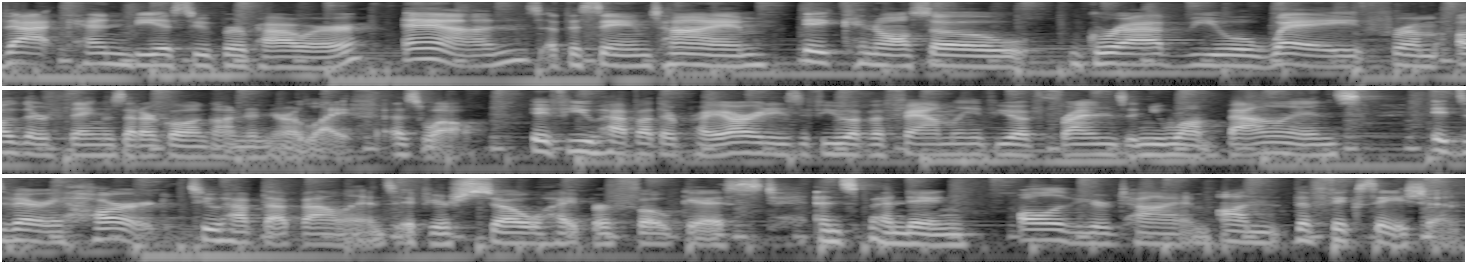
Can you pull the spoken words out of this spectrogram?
that can be a superpower. And at the same time, it can also grab you away from other things that are going on in your life as well. If you have other priorities, if you have a family, if you have friends and you want balance, it's very hard to have that balance if you're so hyper focused and spending all of your time on the fixation.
